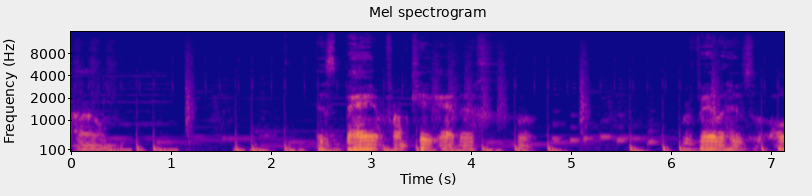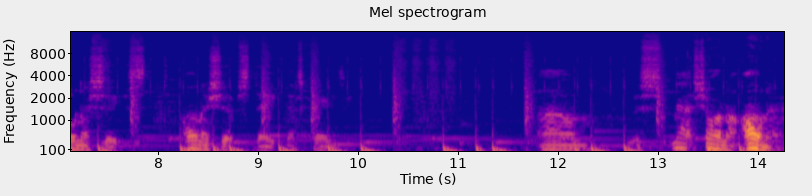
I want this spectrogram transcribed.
um, is banned from kick at the revealing his ownership ownership stake. That's crazy. Um, it's not showing the owner.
